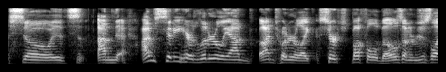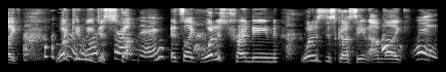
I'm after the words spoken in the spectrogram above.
So it's i'm i'm sitting here literally on on twitter like search buffalo bills and i'm just like what can we discuss it's like what is trending? What is discussing? I'm like oh, wait,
